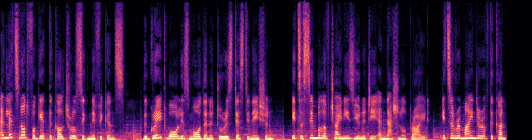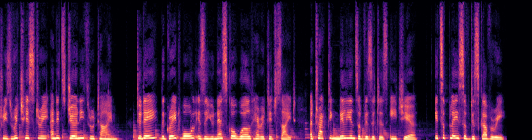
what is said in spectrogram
And let's not forget the cultural significance. The Great Wall is more than a tourist destination. It's a symbol of Chinese unity and national pride. It's a reminder of the country's rich history and its journey through time. Today, the Great Wall is a UNESCO World Heritage Site, attracting millions of visitors each year. It's a place of discovery,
